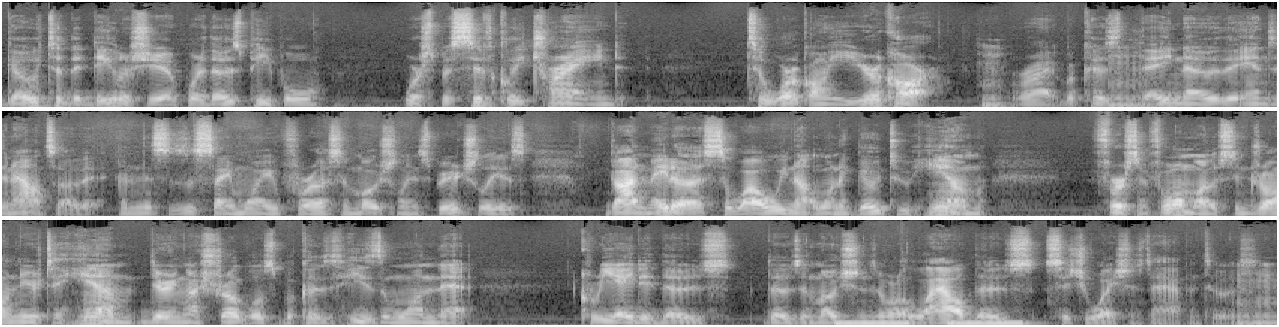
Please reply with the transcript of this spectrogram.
go to the dealership where those people were specifically trained to work on your car. Hmm. Right, because hmm. they know the ins and outs of it, and this is the same way for us emotionally and spiritually. Is God made us, so why would we not want to go to Him first and foremost and draw near to him during our struggles because he's the one that created those those emotions or allowed those situations to happen to us. Mm-hmm.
